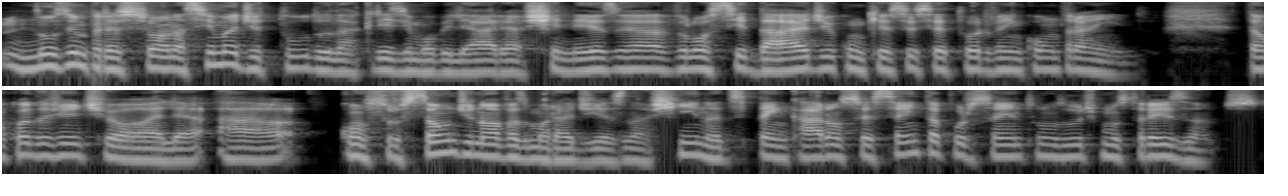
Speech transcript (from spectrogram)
nos impressiona, acima de tudo, da crise imobiliária chinesa é a velocidade com que esse setor vem contraindo. Então, quando a gente olha a construção de novas moradias na China, despencaram 60% nos últimos três anos.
